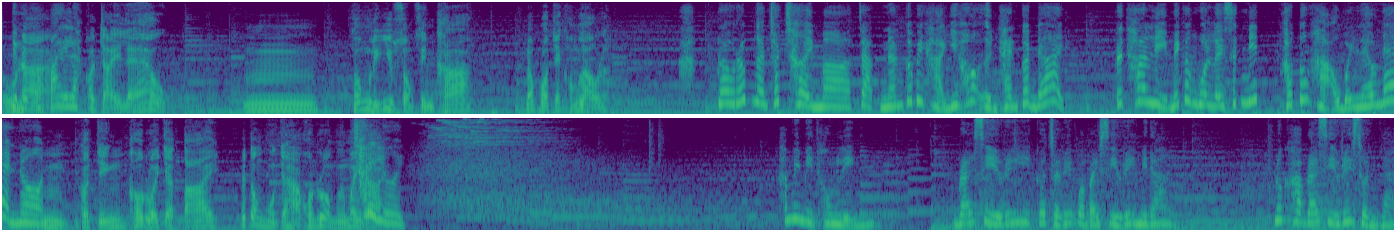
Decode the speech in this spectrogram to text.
รู้อย่าหลุดนะออกไปล่ะ เข้าใจแล้ว อืมทงหลิงอยู่ส่งสินค้า แล้วโปรเจกต์ของเราล่ะ เรารับเงินชดเชยมา จากนั้นก็ไปหายี่ห้ออื่นแทนก็ได้ ประธานหลีไม่กังวลเลยสักนิด เขาต้องหาเอาไว้แล้วแน่นอน อืม ก็จริงเขารวยจะตาย ไม่ต้องห่วงจะหาคนร่วมมือไม่ใช่ได้ เลย ถ้าไม่มีธงหลิง Bright Series ก็จะเรียกว่า Bright Series ไม่ได้ ลูกค้า Bright Series ส่วนใหญ่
